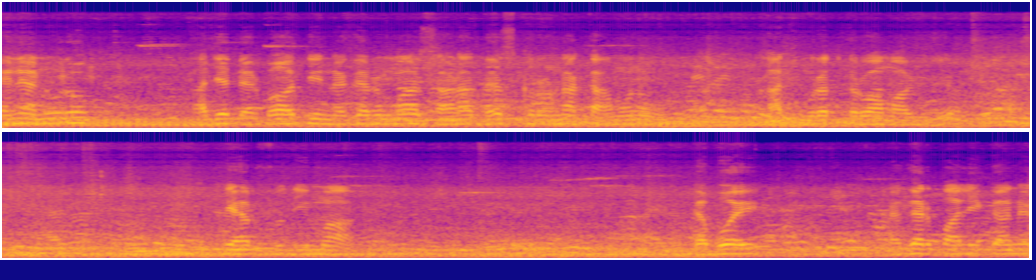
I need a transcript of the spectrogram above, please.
એને અનુરૂપ આજે દર્ભાવતી નગરમાં સાડા દસ કરોડના કામોનું ખાતમુહૂર્ત કરવામાં આવ્યું છે. ત્યાર સુધીમાં ડભોઈ નગરપાલિકાને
